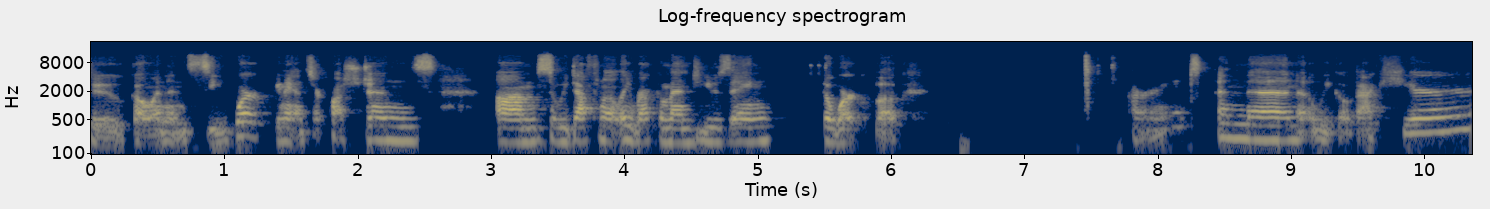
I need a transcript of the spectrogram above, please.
to go in and see work and answer questions. Um, so we definitely recommend using the workbook. All right, and then we go back here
